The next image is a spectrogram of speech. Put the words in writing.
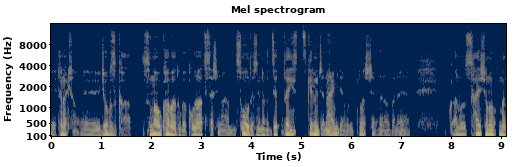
えー、田中さん、えー、ジョブズか、スマホカバーとかこだわってたしな、そうですね、なんか絶対つけるんじゃないみたいなこと言ってましたよね、なんかね。あの、最初の、まあ、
